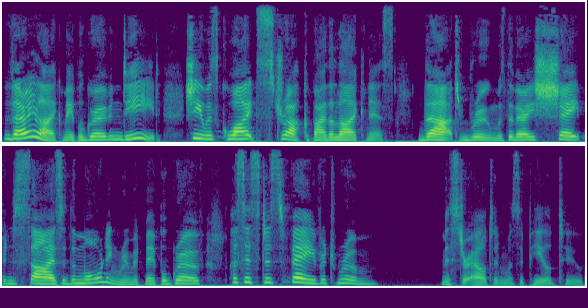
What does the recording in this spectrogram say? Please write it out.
"Very like Maple Grove indeed. She was quite struck by the likeness. That room was the very shape and size of the morning room at Maple Grove, her sister's favourite room." Mr. Elton was appealed to.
